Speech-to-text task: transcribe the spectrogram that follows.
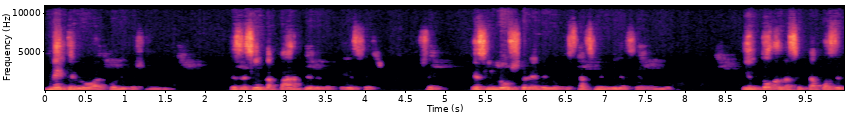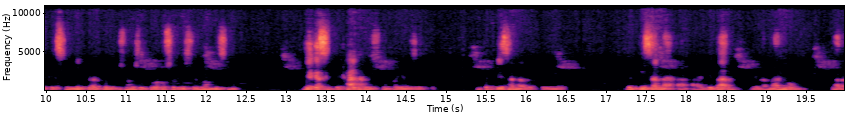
Mételo al código Que se sienta parte de lo que es eso. ¿sí? Que se ilustre de lo que está haciendo y hacia dónde. Y en todas las etapas de crecimiento de Alcohólicos Anónimos, en todos los servicios es lo mismo. Llegas y te jalan los compañeros de ti. Y te empiezan a definir. Te empiezan a, a, a llevar de la mano para,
